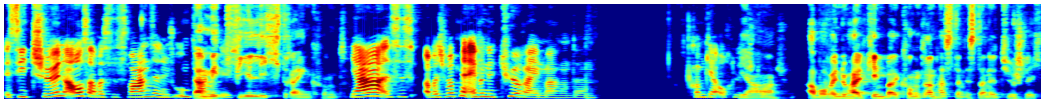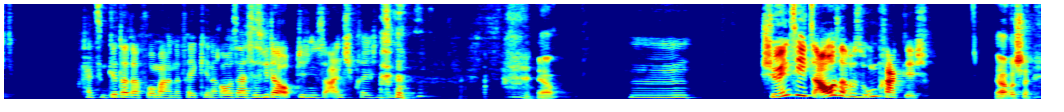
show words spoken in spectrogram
Es sieht schön aus, aber es ist wahnsinnig unpraktisch. Damit viel Licht reinkommt. Ja, es ist, aber ich würde mir einfach eine Tür reinmachen dann. Kommt ja auch Licht Ja, durch. aber wenn du halt keinen Balkon dran hast, dann ist deine Tür schlecht. Kannst ein Gitter davor machen, da fällt keiner raus. Das ist wieder optisch nicht so ansprechend. Ne? Ja. hm. Schön sieht's aus, aber es ist unpraktisch. Ja, wahrscheinlich.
